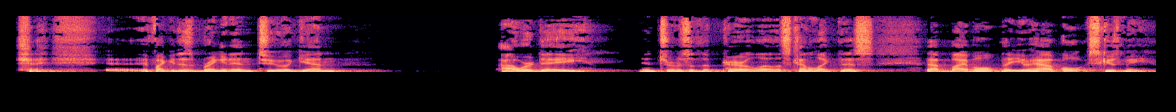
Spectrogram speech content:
if I could just bring it into again our day in terms of the parallel, it's kind of like this. That Bible that you have, oh, excuse me.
